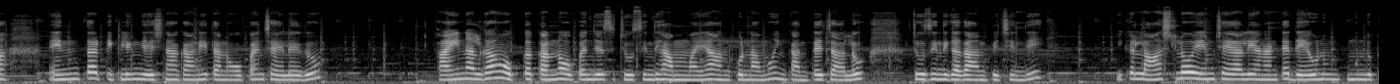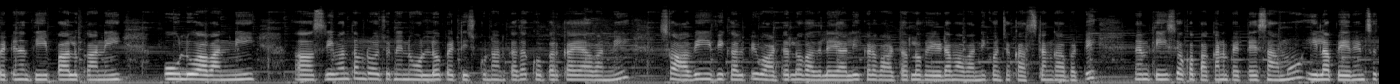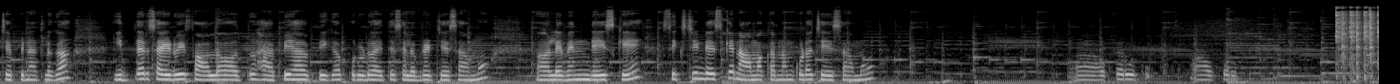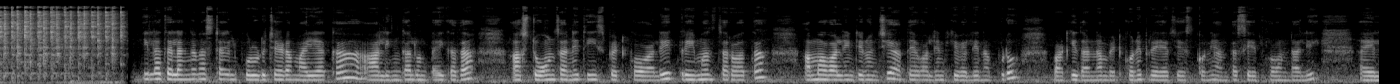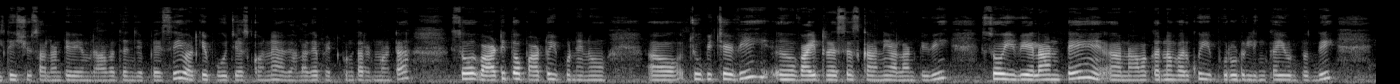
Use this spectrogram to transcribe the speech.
ఎంత టిక్లింగ్ చేసినా కానీ తను ఓపెన్ చేయలేదు. ఫైనల్గా ఒక్క కన్ను ఓపెన్ చేసి చూసింది అమ్మయ్య అనుకున్నాము ఇంకా అంతే చాలు చూసింది కదా అనిపించింది. ఇక్కడ లాస్ట్లో ఏం చేయాలి అని అంటే దేవుని ముందు పెట్టిన దీపాలు కానీ పూలు అవన్నీ శ్రీమంతం రోజు నేను ఒళ్ళో పెట్టించుకున్నాను కదా కొబ్బరికాయ అవన్నీ. సో అవి ఇవి కలిపి వాటర్లో వదిలేయాలి. ఇక్కడ వాటర్లో వేయడం అవన్నీ కొంచెం కష్టం కాబట్టి మేము తీసి ఒక పక్కన పెట్టేశాము. ఇలా పేరెంట్స్ చెప్పినట్లుగా ఇద్దరు సైడ్వి ఫాలో అవుతూ హ్యాపీ హ్యాపీగా పురుడు అయితే సెలబ్రేట్ చేశాము. లెవెన్ డేస్కే సిక్స్టీన్ డేస్కే నామకరణం కూడా చేశాము. ఒకసారి ఉప్పు ఒకసారి ఇలా తెలంగాణ స్టైల్ పురుడు చేయడం అయ్యాక ఆ లింగాలు ఉంటాయి కదా ఆ స్టోన్స్ అన్ని తీసి పెట్టుకోవాలి. త్రీ మంత్స్ తర్వాత అమ్మ వాళ్ళ ఇంటి నుంచి అత్తయ్య వాళ్ళ ఇంటికి వెళ్ళినప్పుడు వాటికి దండం పెట్టుకొని ప్రేయర్ చేసుకొని అంత సేఫ్గా ఉండాలి. హెల్త్ ఇష్యూస్ అలాంటివి ఏం రావద్దని చెప్పేసి వాటికి పూజ చేసుకొని అవి అలాగే పెట్టుకుంటారనమాట సో వాటితో పాటు ఇప్పుడు నేను చూపించేవి వైట్ డ్రెస్సెస్ కానీ అలాంటివి. సో ఇవి ఎలా అంటే నామకరణం వరకు ఈ పురుడు లింక్ అయి ఉంటుంది.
